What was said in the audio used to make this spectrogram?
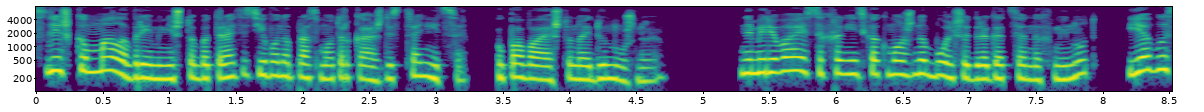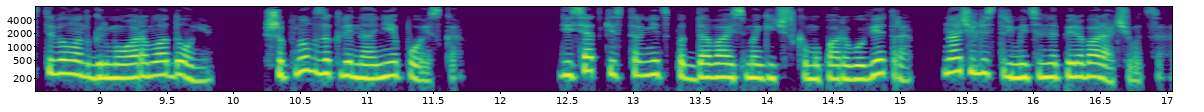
Слишком мало времени, чтобы тратить его на просмотр каждой страницы, уповая, что найду нужную. Намереваясь сохранить как можно больше драгоценных минут, я выставил над гримуаром ладони, шепнув заклинание поиска. Десятки страниц, поддаваясь магическому порыву ветра, начали стремительно переворачиваться.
